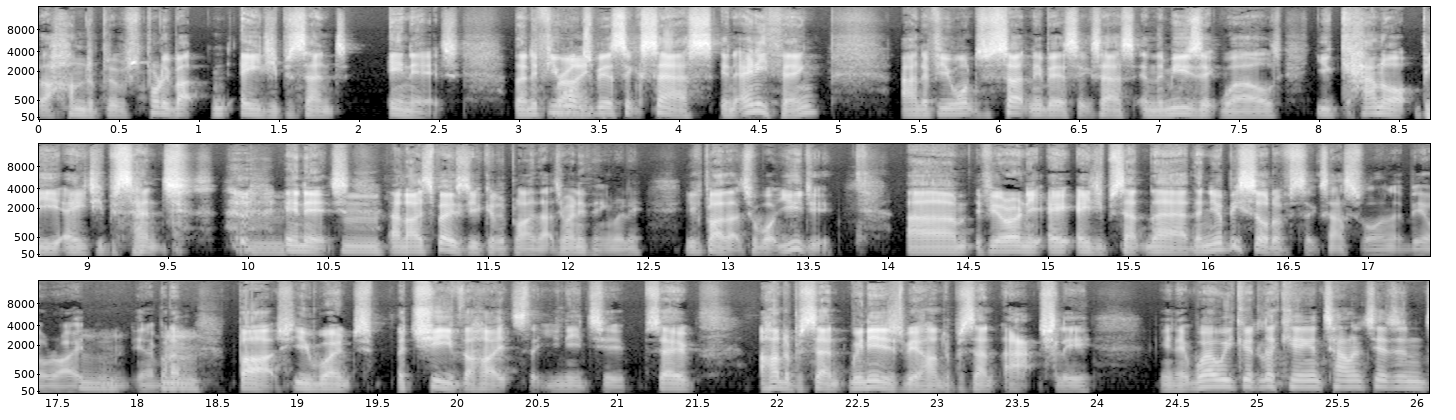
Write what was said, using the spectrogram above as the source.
hundred. It was probably about eighty percent in it. Then, if you right. want to be a success in anything, and if you want to certainly be a success in the music world, you cannot be 80% mm. in it. Mm. And I suppose you could apply that to anything, really. You could apply that to what you do. Um, if you're only 80% there, then you'll be sort of successful and it'd be all right. Mm. And, you know, but, mm. but you won't achieve the heights that you need to. So 100%, we needed to be 100% actually you know, were we good looking and talented and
